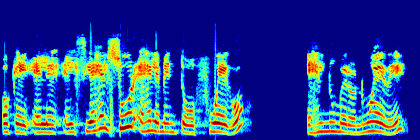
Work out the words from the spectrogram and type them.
Ok, el, el, si es el sur, es elemento fuego, es el número 9.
